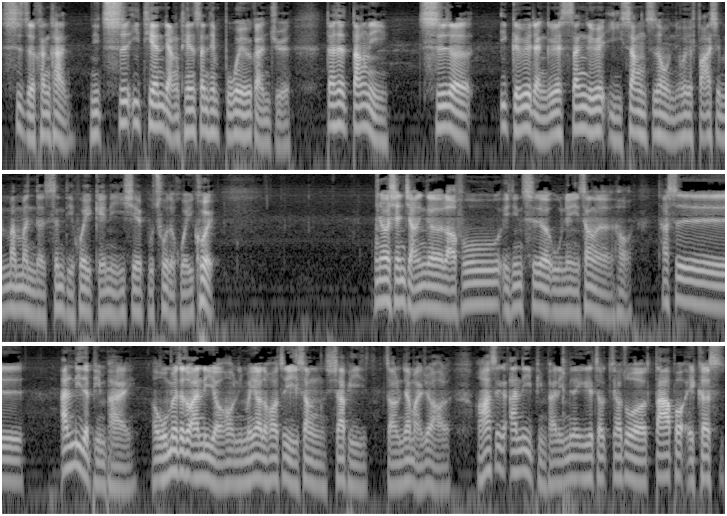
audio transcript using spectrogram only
试着看看，你吃一天、两天、三天不会有感觉，但是当你吃了一个月、两个月、三个月以上之后，你会发现慢慢的身体会给你一些不错的回馈。那我先讲一个老夫已经吃了五年以上的吼，它是安利的品牌啊，我没有在做安利哦，你们要的话自己上虾皮找人家买就好了。啊，它是一个安利品牌里面的一个叫叫做 Double X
